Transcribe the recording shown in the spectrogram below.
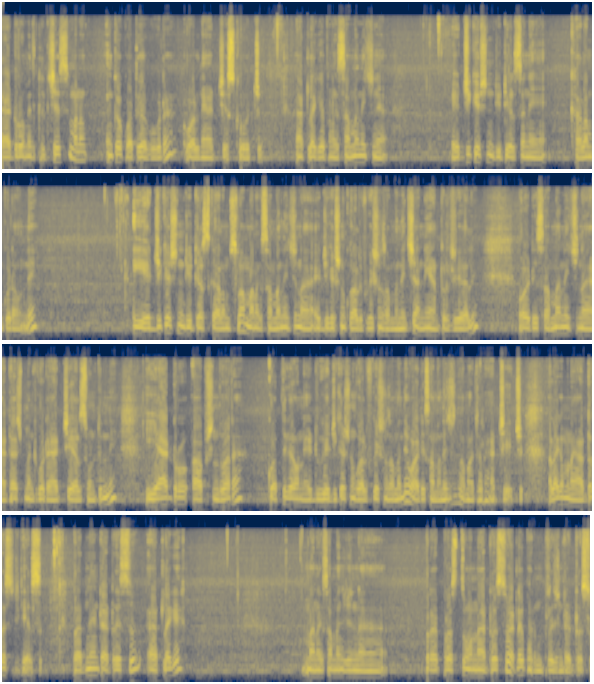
యాడ్ డ్రో మీద క్లిక్ చేసి మనం ఇంకా కొత్తగా కూడా వాళ్ళని యాడ్ చేసుకోవచ్చు. అట్లాగే మనకి సంబంధించిన ఎడ్యుకేషన్ డీటెయిల్స్ అనే కాలం కూడా ఉంది. ఈ ఎడ్యుకేషన్ డీటెయిల్స్ కాలమ్స్లో మనకు సంబంధించిన ఎడ్యుకేషన్ క్వాలిఫికేషన్ సంబంధించి అన్నీ ఎంటర్ చేయాలి. వాటికి సంబంధించిన అటాచ్మెంట్ కూడా యాడ్ చేయాల్సి ఉంటుంది. ఈ యాడ్రో ఆప్షన్ ద్వారా కొత్తగా ఉన్న ఎడ్యు ఎడ్యుకేషన్ క్వాలిఫికేషన్ సంబంధించి వాటికి సంబంధించిన సమాచారం యాడ్ చేయొచ్చు. అలాగే మన అడ్రస్ డీటెయిల్స్ పర్మనెంట్ అడ్రస్ అట్లాగే మనకు సంబంధించిన ప్ర ప్రస్తుతం ఉన్న అడ్రస్ అట్లాగే ప్రజెంట్ అడ్రస్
